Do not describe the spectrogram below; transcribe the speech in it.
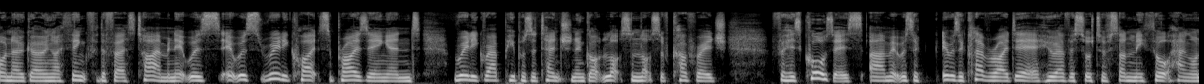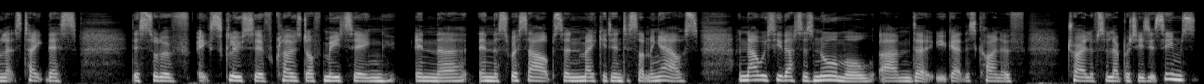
Bono going, I think, for the first time, and it was it was really quite surprising and really grabbed people's attention and got lots and lots of coverage for his causes. Um, it was a it was a clever idea. Whoever sort of suddenly thought, hang on, let's take this this sort of exclusive closed off meeting in the in the Swiss Alps and make it into something else. And now we see that as normal. Um, that you get this kind of trail of celebrities. It seems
